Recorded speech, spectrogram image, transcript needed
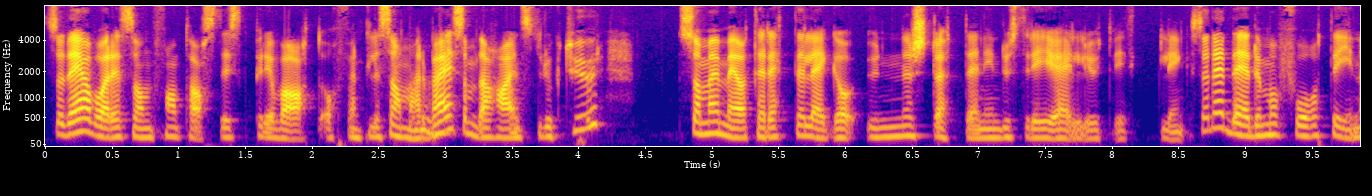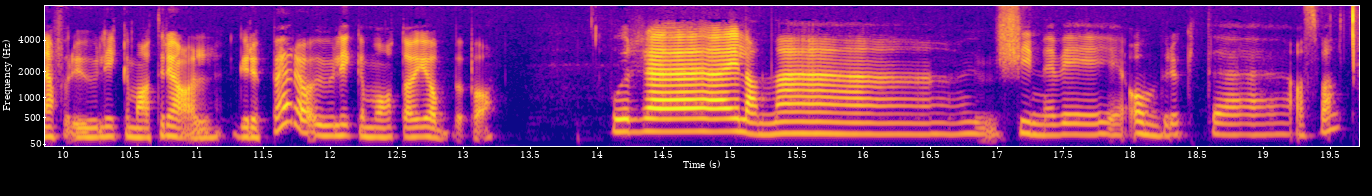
Så det har vært et sånn fantastisk privat-offentlig samarbeid mm. som da har en struktur som er med å tilrettelegge og understøtte en industriell utvikling. Så det er det du må få til innenfor ulike materialgrupper og ulike måter å jobbe på. Hvor uh, i landet finner vi ombrukt uh, asfalt?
